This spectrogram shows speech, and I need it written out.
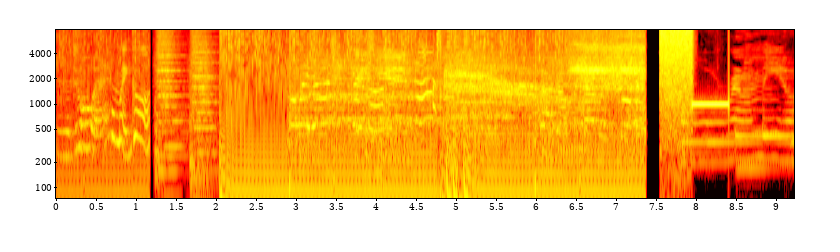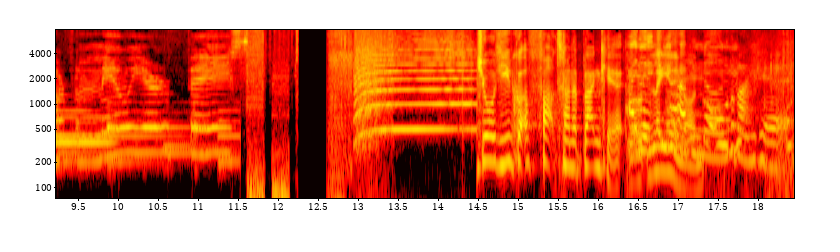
In the doorway? Oh my god. Oh my god! George, you've got a fuck ton of blanket you're leaning on. All the blanket.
